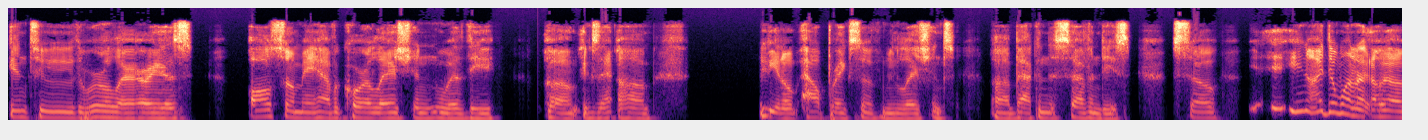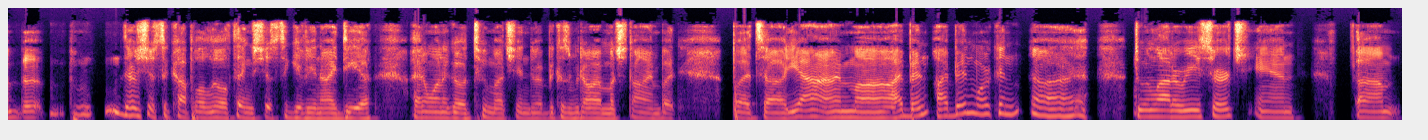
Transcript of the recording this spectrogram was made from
into the rural areas. Also, may have a correlation with the um, exa- um, you know outbreaks of mutilations uh, back in the 70s. So, you know, I don't want to. Uh, uh, there's just a couple of little things just to give you an idea. I don't want to go too much into it because we don't have much time. But, but uh, yeah, I'm. Uh, I've been. I've been working, uh, doing a lot of research and um,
